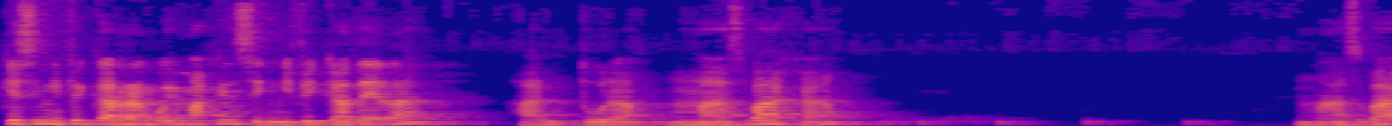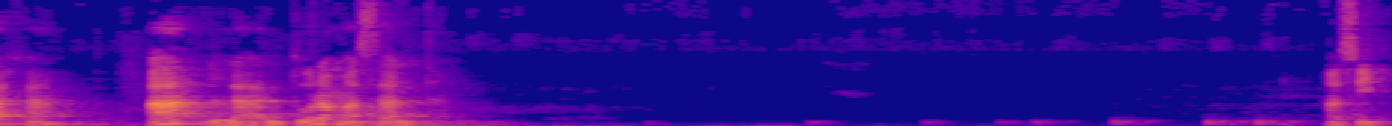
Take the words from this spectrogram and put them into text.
¿Qué significa rango de imagen? Significa de la altura más baja, más baja, a la altura más alta. Así.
